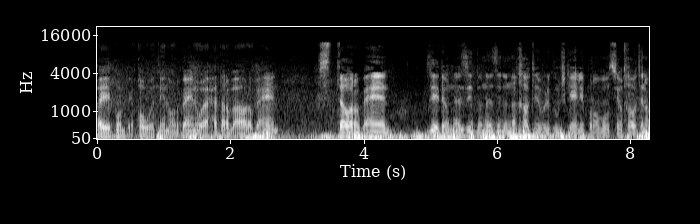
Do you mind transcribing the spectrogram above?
طيب بقوة 42 واحد 44 46 زيدونا زيدونا زيدونا. خاوتنا نقول لكم كاين les promotions خاوتنا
